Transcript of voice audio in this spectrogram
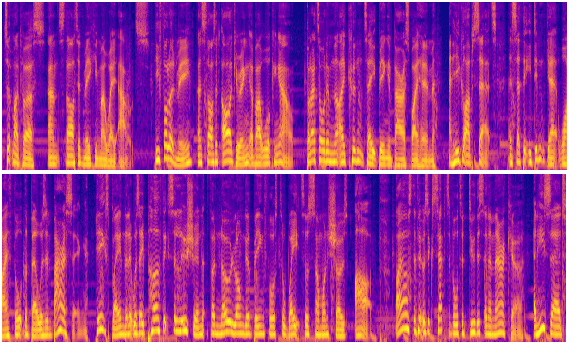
took my purse, and started making my way out. He followed me and started arguing about walking out, but I told him that I couldn't take being embarrassed by him and he got upset and said that he didn't get why I thought the bell was embarrassing. He explained that it was a perfect solution for no longer being forced to wait till someone shows up. I asked if it was acceptable to do this in America, and he said,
